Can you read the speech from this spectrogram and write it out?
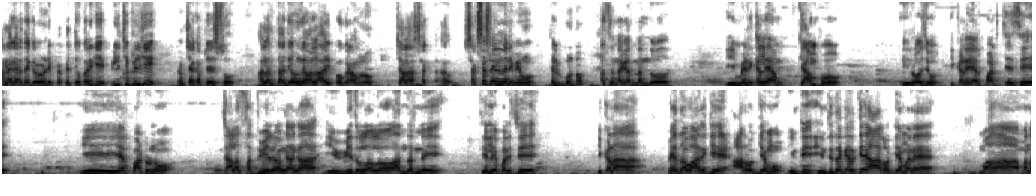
అన్నగారి దగ్గర ఉండి ప్రతి ఒక్కరికి పిలిచి పిలిచి మేము చెకప్ చేస్తూ అలా దేవుని వల్ల ఈ ప్రోగ్రాంను చాలా సక్ సక్సెస్ అయిందని మేము తెలుపుకుంటూ. విలాస్ నగర్ నందు ఈ మెడికల్ క్యాంపు ఈరోజు ఇక్కడ ఏర్పాటు చేసి ఈ ఏర్పాటును చాలా సద్వినియోగంగా ఈ వీధులలో అందరినీ తెలియపరిచి ఇక్కడ పేదవారికి ఆరోగ్యము ఇంటి ఇంటి దగ్గరకే ఆరోగ్యం అనే మహా మన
